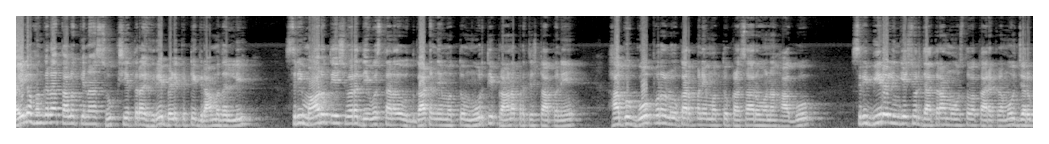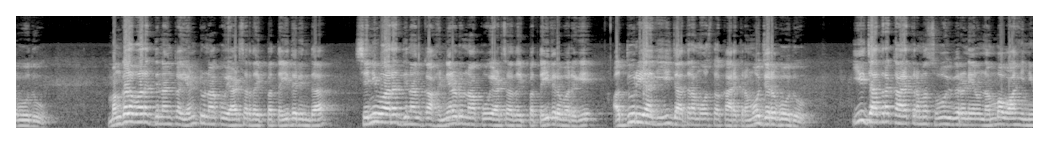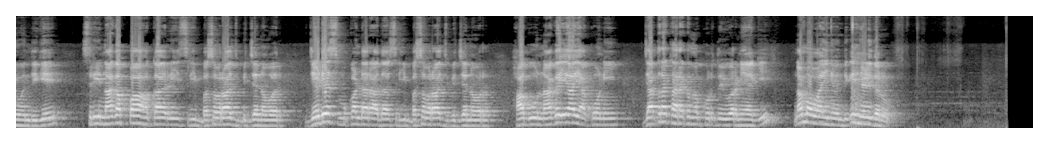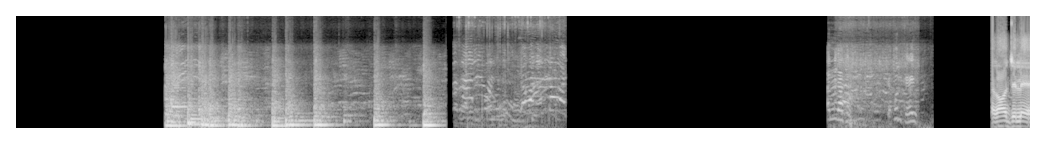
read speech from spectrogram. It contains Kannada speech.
ಬೈಲಹೊಂಗಲ ತಾಲೂಕಿನ ಸುಕ್ಷೇತ್ರ ಹಿರೇಬೆಳಕಟ್ಟಿ ಗ್ರಾಮದಲ್ಲಿ ಶ್ರೀ ಮಾರುತೇಶ್ವರ ದೇವಸ್ಥಾನದ ಉದ್ಘಾಟನೆ ಮತ್ತು ಮೂರ್ತಿ ಪ್ರಾಣ ಪ್ರತಿಷ್ಠಾಪನೆ ಹಾಗೂ ಗೋಪುರ ಲೋಕಾರ್ಪಣೆ ಮತ್ತು ಕಳಸಾರೋಹಣ ಹಾಗೂ ಶ್ರೀ ಬೀರಲಿಂಗೇಶ್ವರ ಜಾತ್ರಾ ಮಹೋತ್ಸವ ಕಾರ್ಯಕ್ರಮವು ಜರುಗುವುದು. ಮಂಗಳವಾರ ದಿನಾಂಕ ಎಂಟು ನಾಲ್ಕು ಎರಡು ಸಾವಿರದ ಇಪ್ಪತ್ತೈದರಿಂದ ಶನಿವಾರ ದಿನಾಂಕ ಹನ್ನೆರಡು ನಾಲ್ಕು ಎರಡು ಸಾವಿರದ ಇಪ್ಪತ್ತೈದರವರೆಗೆ ಅದ್ದೂರಿಯಾಗಿ ಈ ಜಾತ್ರಾ ಮಹೋತ್ಸವ ಕಾರ್ಯಕ್ರಮವು ಜರುಗುವುದು. ಈ ಜಾತ್ರಾ ಕಾರ್ಯಕ್ರಮ ವಿವರಣೆಯನ್ನು ನಮ್ಮ ವಾಹಿನಿಯೊಂದಿಗೆ ಶ್ರೀ ನಾಗಪ್ಪ ಹಕಾರಿ ಶ್ರೀ ಬಸವರಾಜ್ ಬಿಜ್ಜನವರ್, ಜೆಡಿಎಸ್ ಮುಖಂಡರಾದ ಶ್ರೀ ಬಸವರಾಜ್ ಬಿಜ್ಜನವರ್ ಹಾಗೂ ನಾಗಯ್ಯ ಯಾಕೋನಿ ಜಾತ್ರಾ ಕಾರ್ಯಕ್ರಮ ಕುರಿತು ವಿವರಣೆಯಾಗಿ ನಮ್ಮ ವಾಹಿನಿಯೊಂದಿಗೆ ಹೇಳಿದರು. ಬೆಳಗಾವಿ ಜಿಲ್ಲೆ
